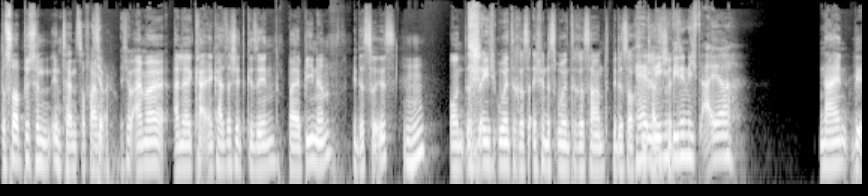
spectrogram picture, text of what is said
Das war ein bisschen intens auf Ich einmal. habe ich hab einmal eine, einen Kaiserschnitt gesehen bei Bienen, wie das so ist. Mhm. Und das ist eigentlich urinteressant. Ich finde das urinteressant, wie das auch Hä, legen Bienen nicht Eier? Nein, wir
